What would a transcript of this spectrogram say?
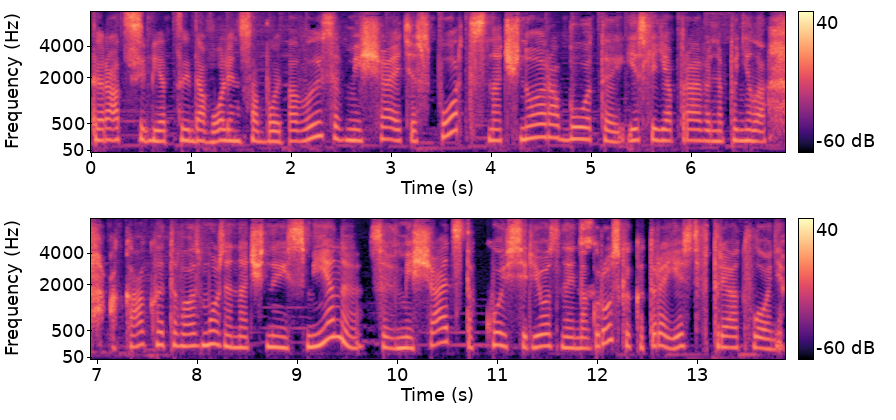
ты рад себе, ты доволен собой. А вы совмещаете спорт с ночной работой, если я правильно поняла. А как это возможно, ночные смены совмещать с такой серьезной нагрузкой, которая есть в триатлоне?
